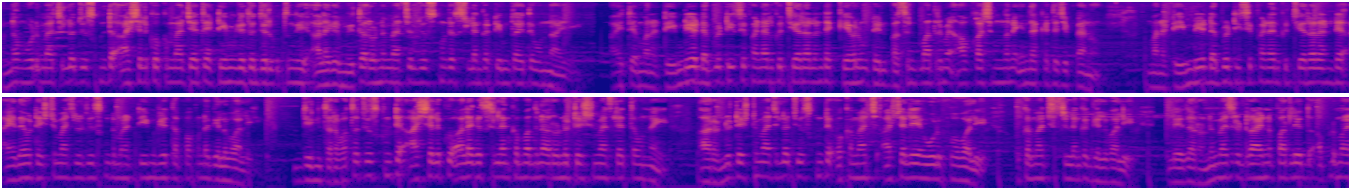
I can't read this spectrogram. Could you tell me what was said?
ఉన్న మూడు మ్యాచ్ల్లో చూసుకుంటే ఆస్ట్రేలియాకి ఒక మ్యాచ్ అయితే టీమిండియాతో జరుగుతుంది. అలాగే మిగతా రెండు మ్యాచ్లు చూసుకుంటే శ్రీలంక టీంతో అయితే ఉన్నాయి. అయితే మన టీమిండియా డబ్ల్యూటీసీ ఫైనల్కు చేరాలంటే కేవలం టెన్ పర్సెంట్ మాత్రమే అవకాశం ఉందని ఇందాకైతే చెప్పాను. మన టీమిండియా డబ్ల్యూటీసీ ఫైనల్కు చేరాలంటే ఐదవ టెస్ట్ మ్యాచ్లో చూసుకుంటే మన టీమిండియా తప్పకుండా గెలవాలి. దీని తర్వాత చూసుకుంటే ఆస్ట్రేలియాకు అలాగే శ్రీలంక మధ్యన రెండు టెస్ట్ మ్యాచ్లు అయితే ఉన్నాయి. ఆ రెండు టెస్ట్ మ్యాచ్లో చూసుకుంటే ఒక మ్యాచ్ ఆస్ట్రేలియా ఓడిపోవాలి ఒక మ్యాచ్ శ్రీలంక గెలవాలి. లేదా రెండు మ్యాచ్లు డ్రా అయినా పర్లేదు అప్పుడు మన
